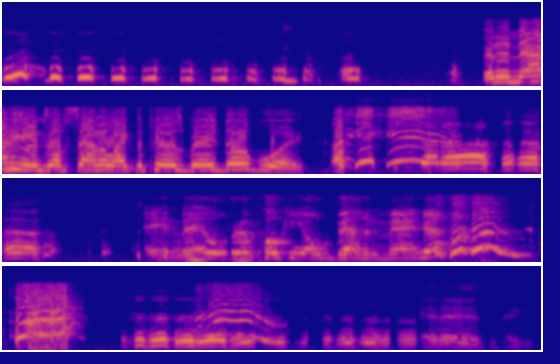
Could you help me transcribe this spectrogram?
and then now he ends up sounding like the Pillsbury Doughboy. Shut up. Hey, man, over there poking your belly, man. Head ass nigga.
